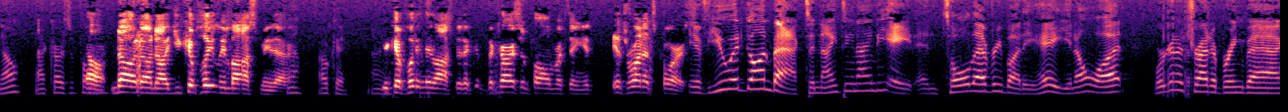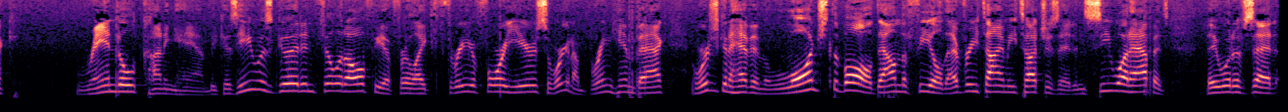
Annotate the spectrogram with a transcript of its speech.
No, not Carson No, Palmer. no, no, no. You completely lost me there. Yeah, okay. All right. You completely lost me. The, the Carson Palmer thing, it, it's run its course. If you had gone back to 1998 and told everybody, hey, you know what? We're going to try to bring back Randall Cunningham because he was good in Philadelphia for like three or four years, so we're going to bring him back and we're just going to have him launch the ball down the field every time he touches it and see what happens. They would have said,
